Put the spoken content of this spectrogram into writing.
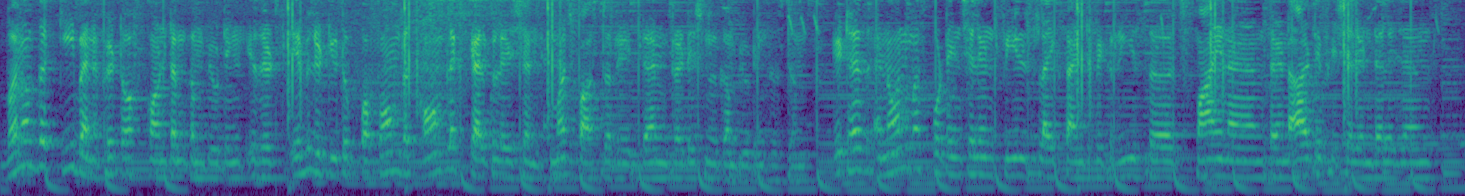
One of the key benefits of quantum computing is its ability to perform the complex calculation at much faster rate than traditional computing systems. It has enormous potential in fields like scientific research, finance, and artificial intelligence.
